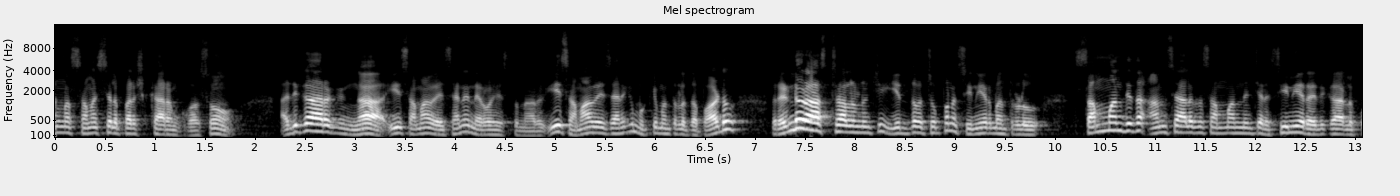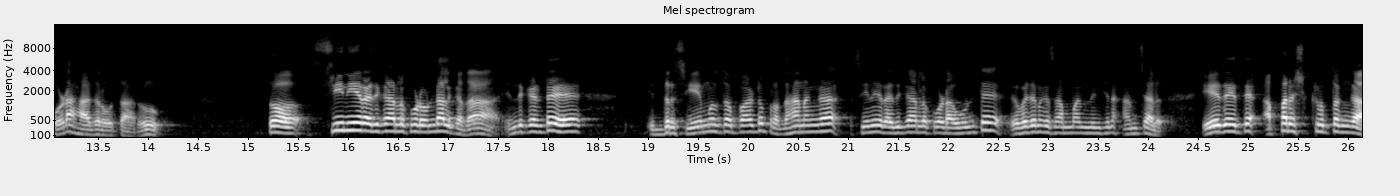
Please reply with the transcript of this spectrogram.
ఉన్న సమస్యల పరిష్కారం కోసం అధికారికంగా ఈ సమావేశాన్ని నిర్వహిస్తున్నారు. ఈ సమావేశానికి ముఖ్యమంత్రులతో పాటు రెండు రాష్ట్రాల నుంచి ఇద్దరు చొప్పున సీనియర్ మంత్రులు సంబంధిత అంశాలకు సంబంధించిన సీనియర్ అధికారులు కూడా హాజరవుతారు. సో సీనియర్ అధికారులు కూడా ఉండాలి కదా. ఎందుకంటే ఇద్దరు సీఎంలతో పాటు ప్రధానంగా సీనియర్ అధికారులు కూడా ఉంటే విభజనకు సంబంధించిన అంశాలు ఏదైతే అపరిష్కృతంగా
